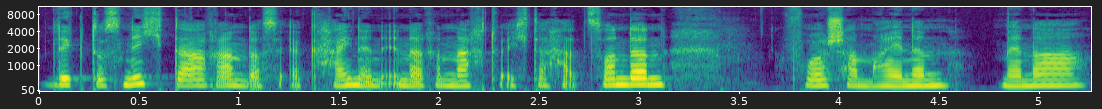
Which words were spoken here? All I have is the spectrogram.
liegt es nicht daran, dass er keinen inneren Nachtwächter hat, sondern Forscher meinen, Männer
